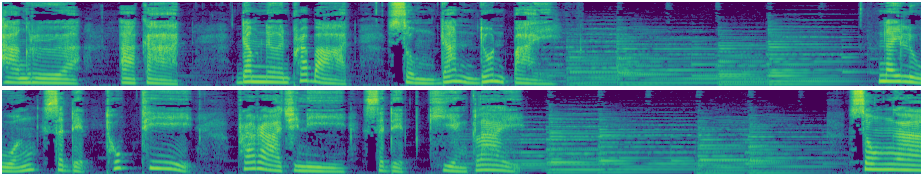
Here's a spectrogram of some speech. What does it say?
ทางเรือ อากาศดำเนินพระบาททรงดั้นด้นไป ในหลวงเสด็จทุกที่ พระราชินีเสด็จเคียงใกล้ ทรงงา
